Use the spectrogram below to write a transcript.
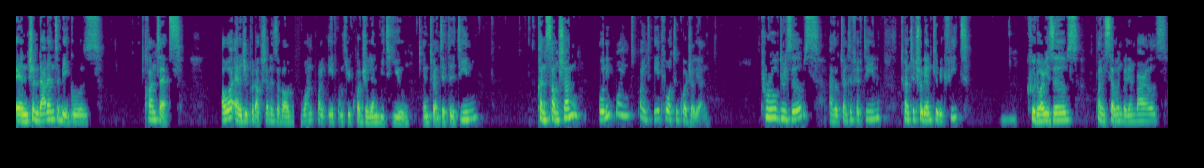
In Trinidad and Tobago's context, our energy production is about 1.813 quadrillion BTU in 2013. Consumption, only 0.842 quadrillion. Proved reserves, as of 2015, 20 trillion cubic feet. Crude oil reserves, 0.7 billion barrels.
